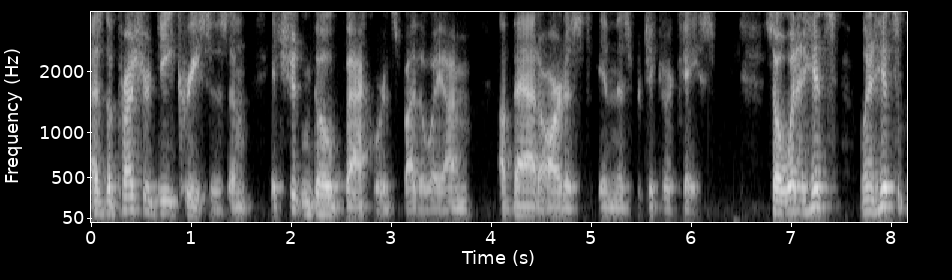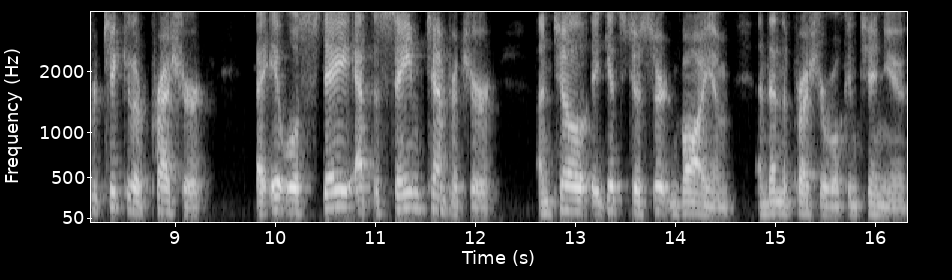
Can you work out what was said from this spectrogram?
as the pressure decreases, and it shouldn't go backwards, by the way, I'm a bad artist in this particular case. So when it hits, when it hits a particular pressure, uh, it will stay at the same temperature until it gets to a certain volume, and then the pressure will continue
